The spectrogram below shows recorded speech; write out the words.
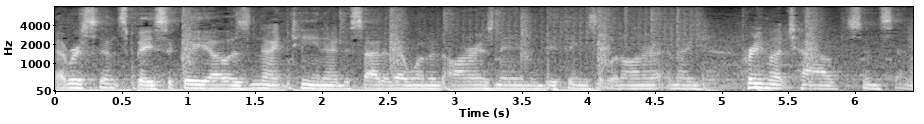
ever since basically I was 19, I decided I wanted to honor his name and do things that would honor it. And I pretty much have since then.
